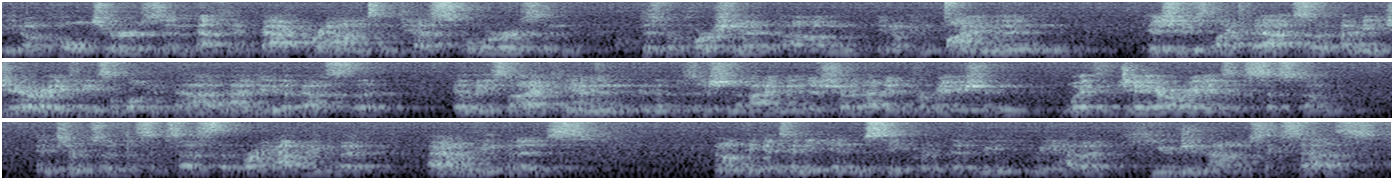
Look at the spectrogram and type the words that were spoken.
you know, cultures and ethnic backgrounds and test scores and disproportionate, um, you know, confinement and issues like that. So, I mean, JRA takes a look at that, and I do the best that at least I can in, in the position that I'm in to share that information with JRA as a system in terms of the success that we're having. But I don't think that it's, I don't think it's any hidden secret that we, we have a huge amount of success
